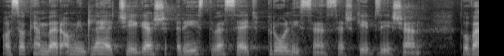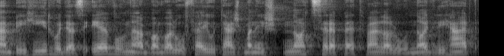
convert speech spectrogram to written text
A szakember, amint lehetséges, részt vesz egy prolicenszes képzésen. További hír, hogy az élvonalban való feljutásban is nagy szerepet vállaló Nagy Rihárd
